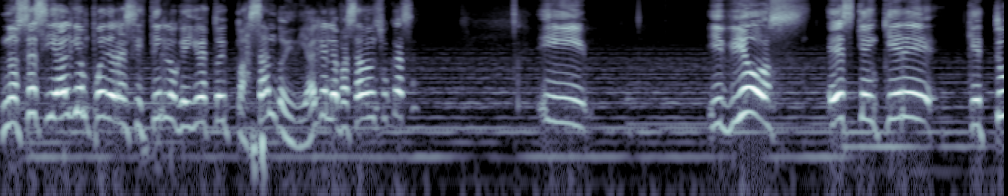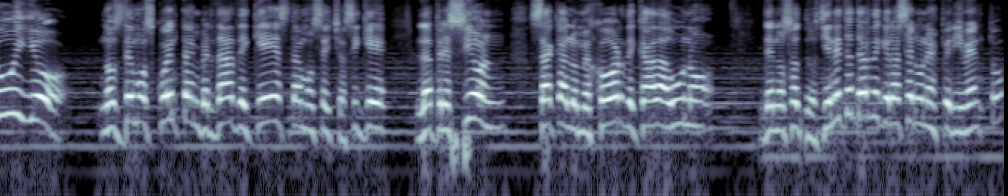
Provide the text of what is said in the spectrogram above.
No sé si alguien puede resistir lo que yo estoy pasando hoy día. ¿Alguien le ha pasado en su casa? Y, y Dios es quien quiere que tú y yo nos demos cuenta en verdad de qué estamos hechos. Así que la presión saca lo mejor de cada uno de nosotros. Y en esta tarde quiero hacer un experimento.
